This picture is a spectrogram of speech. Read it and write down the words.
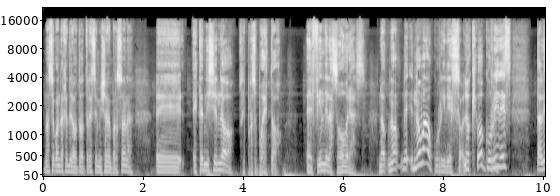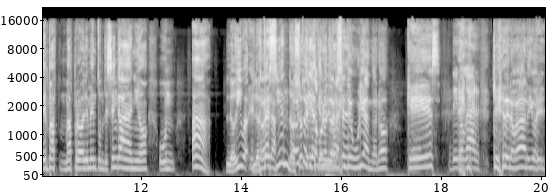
No sé cuánta gente lo votó, 13 millones de personas. eh, estén diciendo, sí, por supuesto, el fin de las obras. No, no, no va a ocurrir eso. Lo que va a ocurrir es tal vez más, más probablemente un desengaño, un ah, lo iba, lo está era- haciendo. No, Yo quería estamos que no lo viendo iba a la gente googleando, ¿no? ¿Qué es? Derogar. ¿Qué es derogar? Digo, y,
